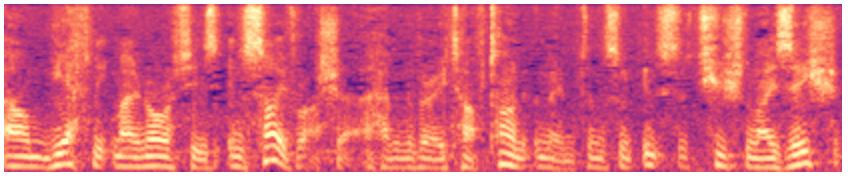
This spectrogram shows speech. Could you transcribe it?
um, the ethnic minorities inside Russia are having a very tough time at the moment, and the sort of institutionalization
